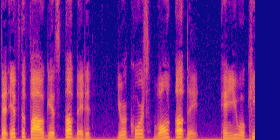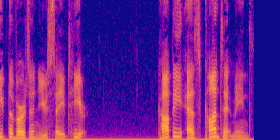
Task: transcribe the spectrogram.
that if the file gets updated, your course won't update and you will keep the version you saved here. Copy as content means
